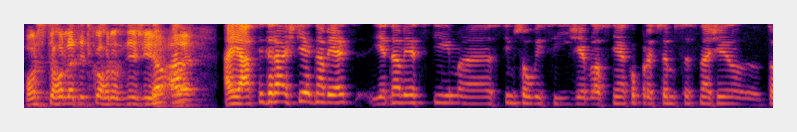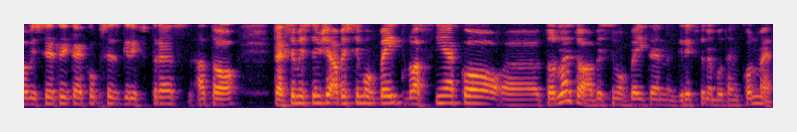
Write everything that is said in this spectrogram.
on z tohohle teďko hrozně žije. No a, ale... A já si teda ještě jedna věc, jedna věc s tím, eh, s tím souvisí, že vlastně jako proč jsem se snažil to vysvětlit jako přes Grifters a to, tak si myslím, že aby si mohl být vlastně jako uh, tohleto, aby si mohl být ten Grifter nebo ten Conman,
